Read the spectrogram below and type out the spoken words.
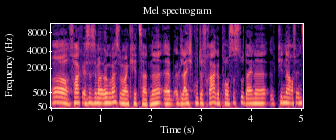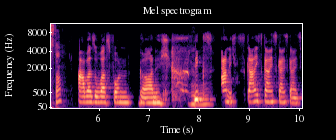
Oh, fuck, es ist immer irgendwas, wenn man Kids hat, ne? Äh, gleich gute Frage. Postest du deine Kinder auf Insta? Aber sowas von gar nicht. Mhm. Nix, gar nichts, gar nichts, gar nichts, gar nichts, gar nichts.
